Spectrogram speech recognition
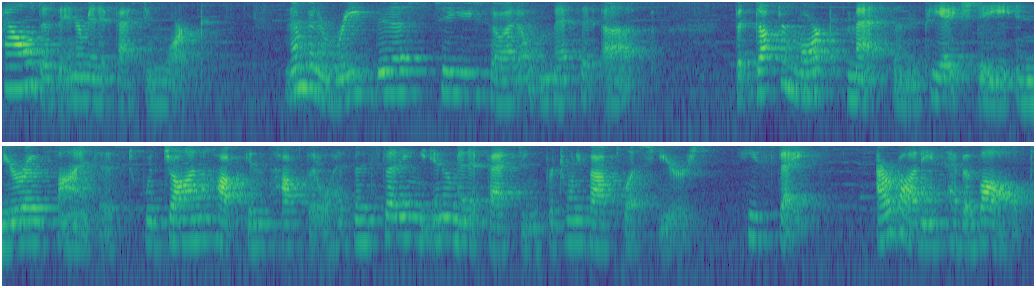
How does intermittent fasting work? And I'm going to read this to you so I don't mess it up. But Dr. Mark Mattson, PhD and neuroscientist with Johns Hopkins Hospital, has been studying intermittent fasting for 25 plus years. He states, Our bodies have evolved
